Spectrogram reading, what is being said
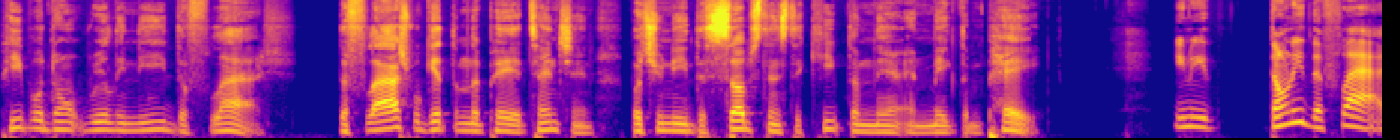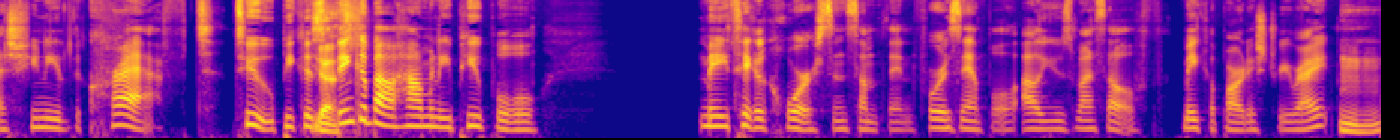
People don't really need the flash. The flash will get them to pay attention, but you need the substance to keep them there and make them pay. you need don't need the flash you need the craft too because Yes. think about how many people may take a course in something for example i'll use myself makeup artistry right Mm-hmm.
